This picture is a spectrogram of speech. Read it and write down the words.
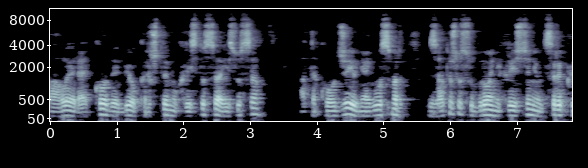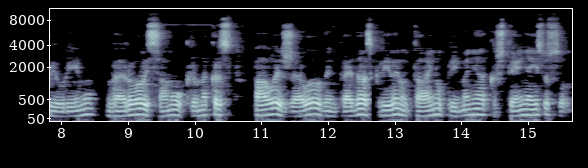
Pavle je rekao da je bio kršten u Hristosa Isusa, a takođe i u njegovu smrt, zato što su brojni hrišćani u crkvi u Rimu verovali samo u krv na krstu. Pavle je želeo da im preda skrivenu tajnu primanja krštenja Isusovog.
